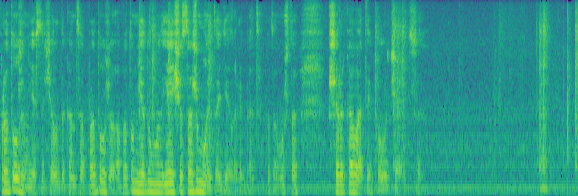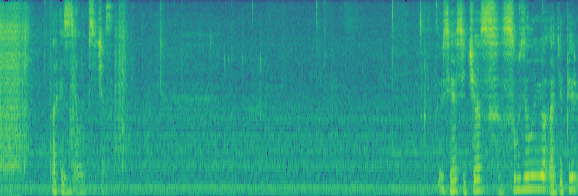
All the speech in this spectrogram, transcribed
продолжим, я сначала до конца продолжу, а потом, я думаю, я еще сожму это дело, ребят. Потому что широковатые получаются. Так и сделаем сейчас. То есть я сейчас сузил ее, а теперь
